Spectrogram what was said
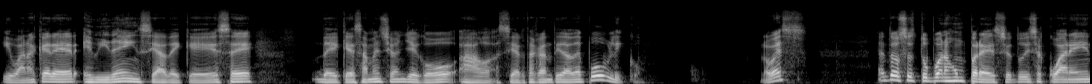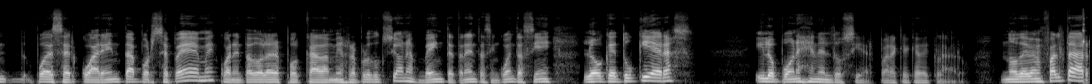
y van a querer evidencia de que, ese, de que esa mención llegó a cierta cantidad de público. ¿Lo ves? Entonces tú pones un precio, tú dices 40, puede ser 40 por CPM, 40 dólares por cada mis reproducciones, 20, 30, 50, 100, lo que tú quieras y lo pones en el dossier para que quede claro. No deben faltar,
